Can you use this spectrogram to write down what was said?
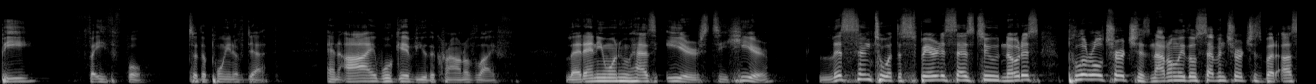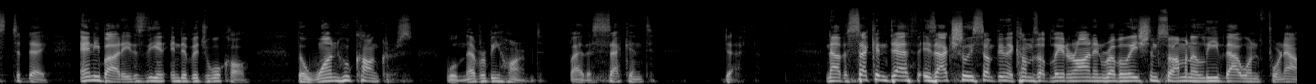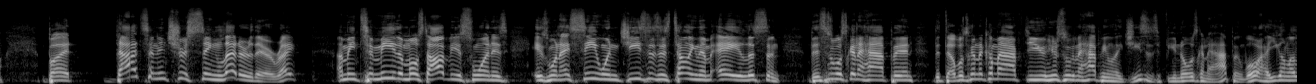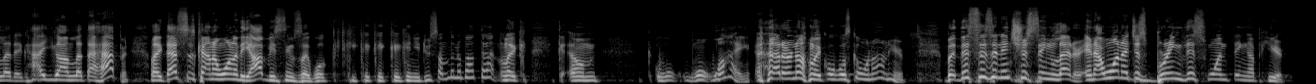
Be faithful to the point of death, and I will give you the crown of life. Let anyone who has ears to hear listen to what the Spirit says to, notice plural churches, not only those seven churches, but us today. Anybody, this is the individual call. The one who conquers will never be harmed by the second death. Now, the second death is actually something that comes up later on in Revelation, so I'm gonna leave that one for now. But that's an interesting letter there, right? I mean, to me, the most obvious one is, is when I see when Jesus is telling them, hey, listen, this is what's gonna happen. The devil's gonna come after you. Here's what's gonna happen. I'm like, Jesus, if you know what's gonna happen, well, how you gonna let it, how you gonna let that happen? Like, that's just kind of one of the obvious things. Like, well, c- c- can you do something about that? Like, um, why? I don't know. Like, what's going on here? But this is an interesting letter. And I want to just bring this one thing up here.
